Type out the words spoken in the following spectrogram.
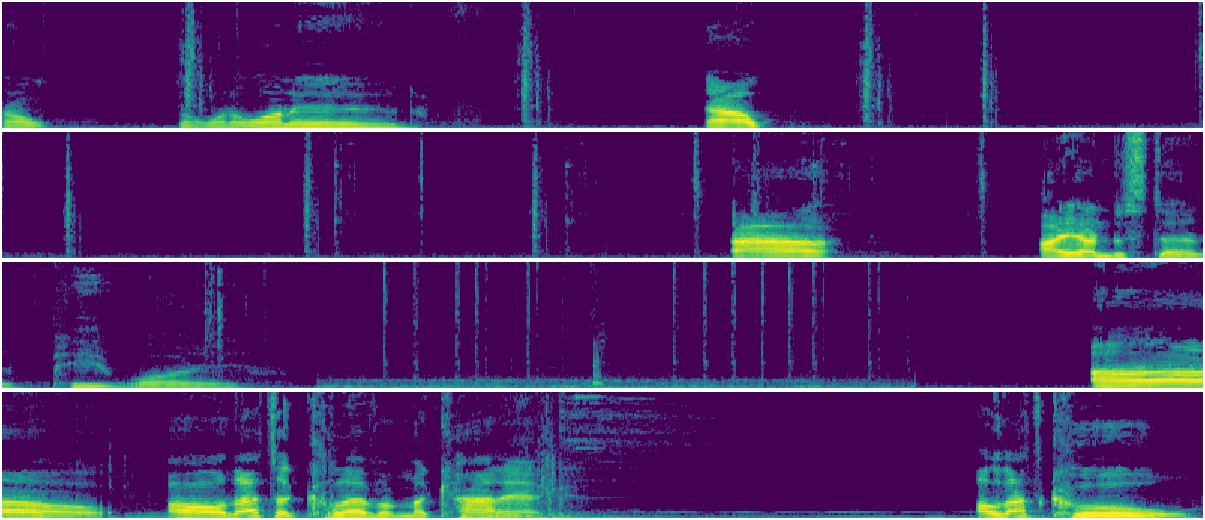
No, not what I wanted. Now. Ah, I understand. P Y. Oh, oh, that's a clever mechanic. Oh, that's cool.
